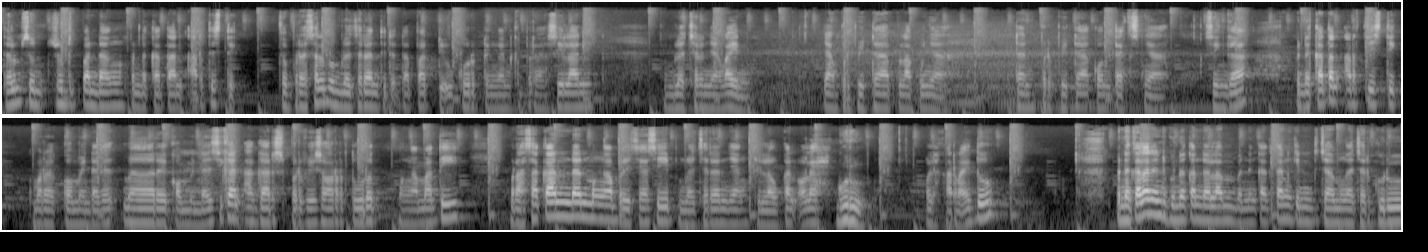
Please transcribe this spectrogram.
Dalam sudut pandang pendekatan artistik, keberhasilan pembelajaran tidak dapat diukur dengan keberhasilan pembelajaran yang lain yang berbeda pelakunya dan berbeda konteksnya. Sehingga pendekatan artistik merekomendasikan agar supervisor turut mengamati, merasakan dan mengapresiasi pembelajaran yang dilakukan oleh guru. Oleh karena itu, Pendekatan yang digunakan dalam meningkatkan kinerja mengajar guru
